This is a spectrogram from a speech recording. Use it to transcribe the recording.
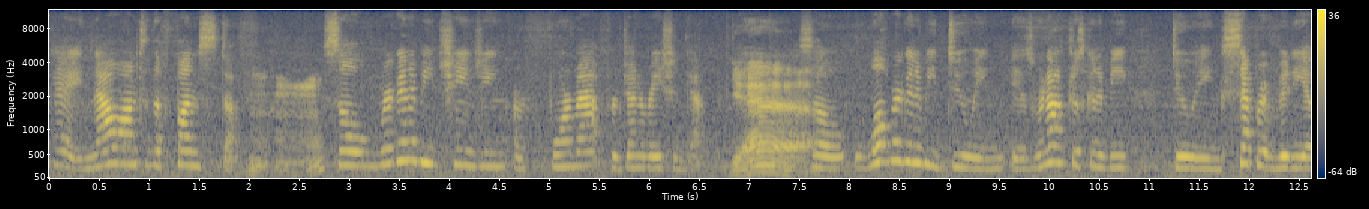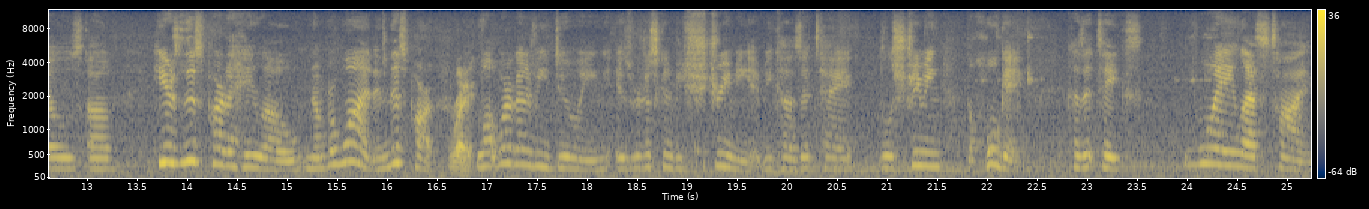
Okay, now on to the fun stuff. mm-hmm. So we're gonna be changing our format for Generation Gap. yeah. So what we're gonna be doing is we're not just gonna be doing separate videos of here's this part of Halo number one and this part. right What we're gonna be doing is we're just gonna be streaming it because it takes streaming the whole game because it takes way less time.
